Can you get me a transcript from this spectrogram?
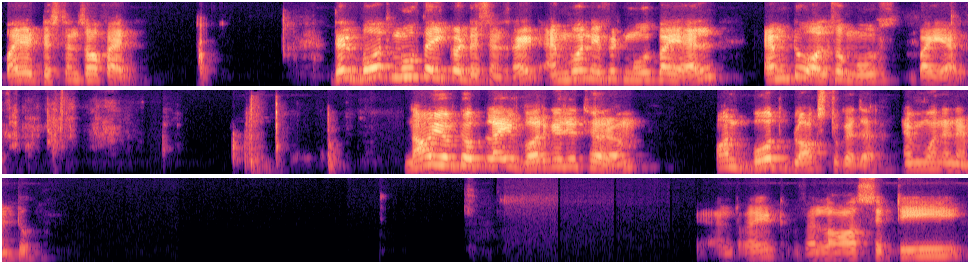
by a distance of L. They'll both move the equal distance, right? M1 if it moves by L, M2 also moves by L. Now you have to apply energy theorem on both blocks together, M1 and M2. And write velocity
